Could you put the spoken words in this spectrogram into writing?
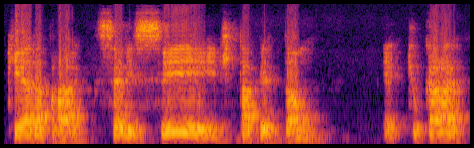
queda para Série C e de tapetão, é que o cara,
